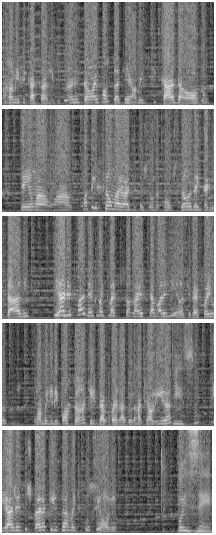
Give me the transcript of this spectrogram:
a ramificação é muito grande, então é importante realmente que cada órgão tenha uma, uma, uma atenção maior a essa questão da corrupção e da integridade. E a gente vai ver como é que vai funcionar isso de agora em diante, né? Foi um, uma medida importante da governadora Raquel Lira. Isso. E a gente espera que isso realmente funcione. Pois é.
